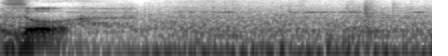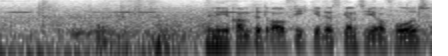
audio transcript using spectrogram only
So. Wenn die Rampe drauf liegt, geht das Ganze hier auf Rot.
